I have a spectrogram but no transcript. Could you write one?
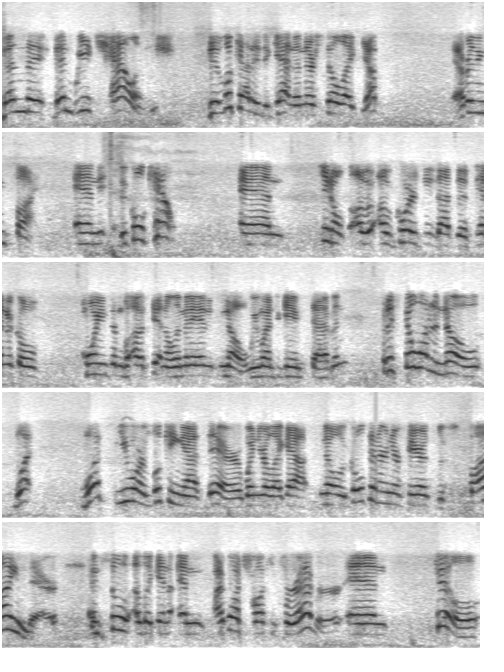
then they then we challenge. They look at it again, and they're still like, "Yep, everything's fine," and the goal counts. And you know, of, of course, is that the pinnacle point of us getting eliminated? No, we went to Game Seven, but I still want to know what what you are looking at there when you're like, ah, no, goaltender interference was fine there, and still uh, like, and, and I've watched hockey forever, and still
